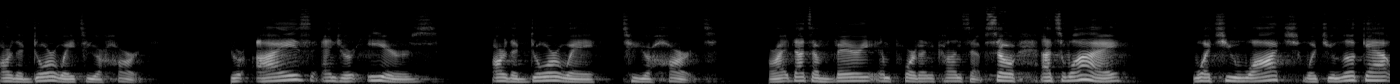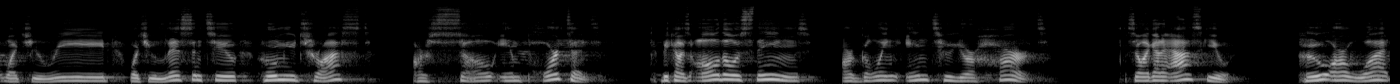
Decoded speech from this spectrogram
are the doorway to your heart. Your eyes and your ears are the doorway to your heart. All right, that's a very important concept. So that's why what you watch, what you look at, what you read, what you listen to, whom you trust are so important because all those things are going into your heart. So I got to ask you who or what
